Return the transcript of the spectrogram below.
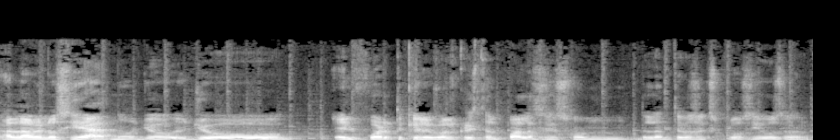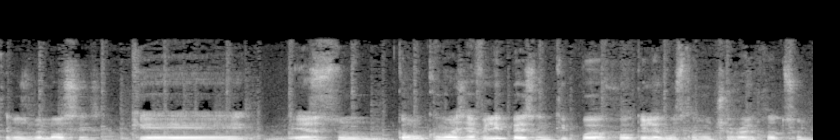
A la velocidad, ¿no? Yo, yo el fuerte que le veo al Crystal Palace son delanteros explosivos, delanteros veloces, que es un, como, decía Felipe, es un tipo de juego que le gusta mucho a Roy Hodgson.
